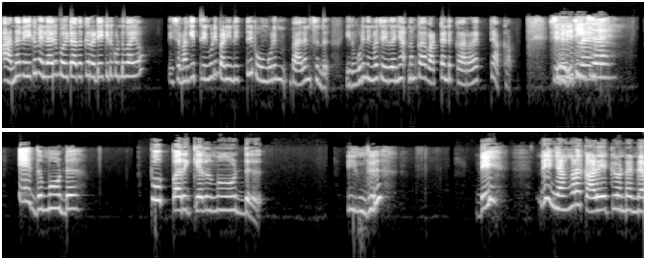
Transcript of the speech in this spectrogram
ആ എന്നാ വേഗം എല്ലാവരും പോയിട്ട് അതൊക്കെ റെഡിയാക്കിയിട്ട് കൊണ്ടുപോയോ? ടീച്ചർമാർക്ക് ഇത്രയും കൂടി പണിയുണ്ട് ഇത്തിരി പൂവും കൂടി ബാലൻസ് ഉണ്ട്. ഇതും കൂടി നിങ്ങൾ ചെയ്ത് കഴിഞ്ഞാൽ നമുക്ക് ആ വട്ടണ്ട് കറക്റ്റ് ആക്കാം. ഏത് മൂഡ് പൂപ്പറിക്കൽ മൂഡ് എന്ത്? ഡേ നീ ഞങ്ങളെ കളിയൊക്കെ കൊണ്ട് എന്നെ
